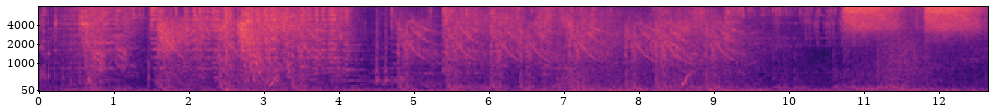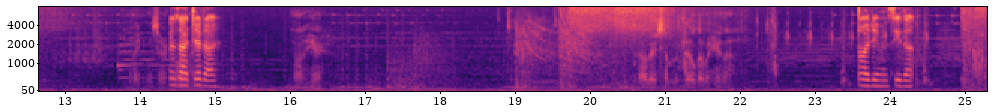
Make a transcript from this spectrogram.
Damn it. Wait, was there a where's door? that Jedi? Oh, I didn't even see that. Of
